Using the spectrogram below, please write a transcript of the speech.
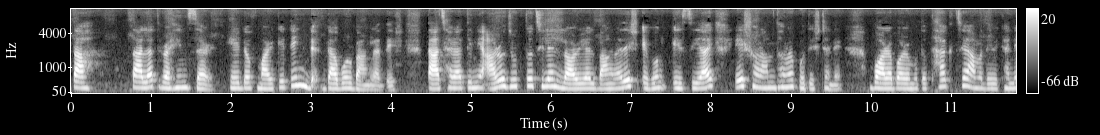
তা Salat Rahim sir head of marketing Dabur Bangladesh তাছাড়া তিনি আরও যুক্ত ছিলেন লরিয়াল বাংলাদেশ এবং এসিআই এর স্বনামধর্ম প্রতিষ্ঠানে। বরাবরের মতো থাকছে আমাদের এখানে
